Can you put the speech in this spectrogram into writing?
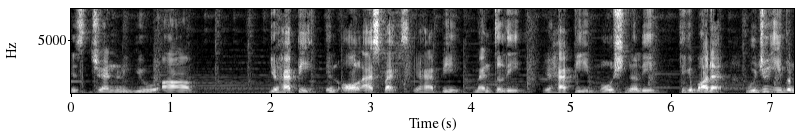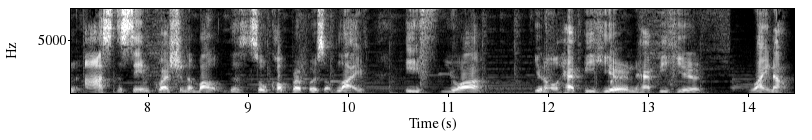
is generally you are you're happy in all aspects. You're happy mentally you're happy emotionally. Think about that. Would you even ask the same question about the so-called purpose of life if you are you know happy here and happy here right now?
